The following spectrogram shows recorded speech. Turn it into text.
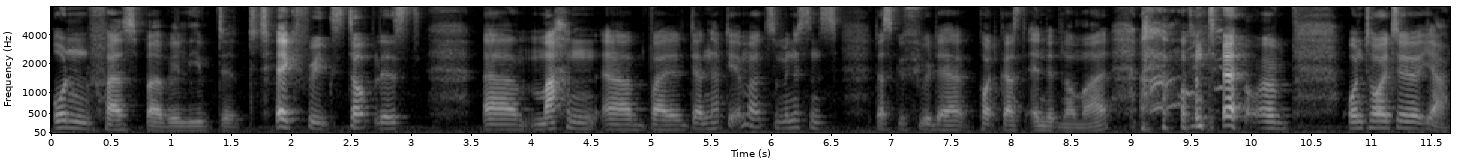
unfassbar beliebte Tech Freaks Toplist äh, machen, äh, weil dann habt ihr immer zumindest das Gefühl, der Podcast endet normal. und, äh, und heute, ja,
